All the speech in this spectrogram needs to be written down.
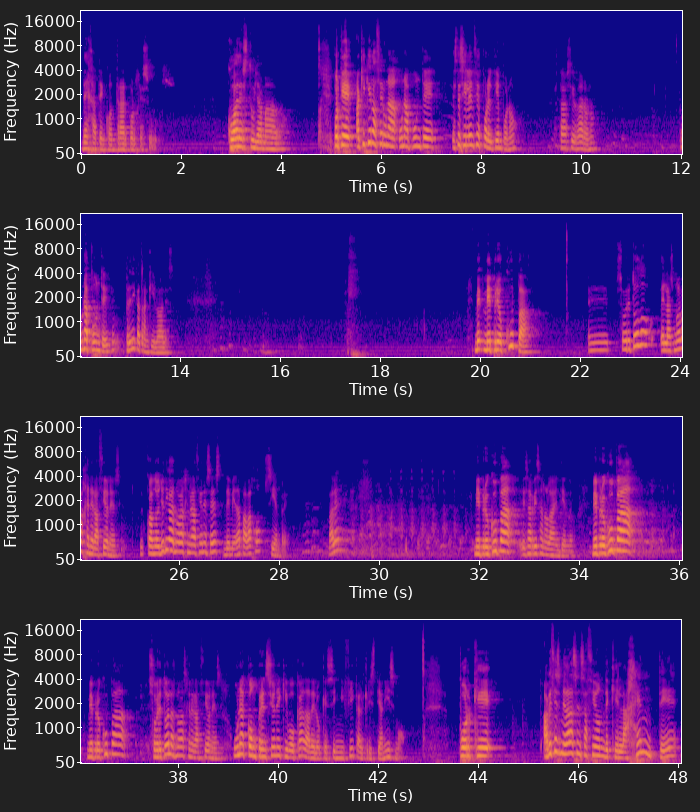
Déjate encontrar por Jesús. ¿Cuál es tu llamado? Porque aquí quiero hacer un apunte. Este silencio es por el tiempo, ¿no? Está así raro, ¿no? Un apunte. Predica tranquilo, Alex. me preocupa eh, sobre todo en las nuevas generaciones. Cuando yo digo nuevas generaciones es de mi edad para abajo siempre. ¿Vale? Me preocupa, esa risa no la entiendo. Me preocupa, me preocupa sobre todo en las nuevas generaciones, una comprensión equivocada de lo que significa el cristianismo. Porque a veces me da la sensación de que la gente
